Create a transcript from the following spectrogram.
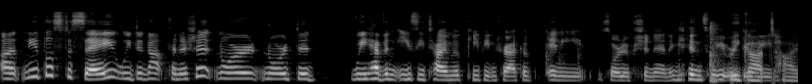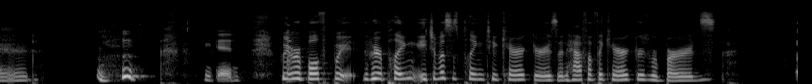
Uh, needless to say, we did not finish it, nor nor did we have an easy time of keeping track of any sort of shenanigans we were We doing. got tired. we did. We were both we we were playing. Each of us was playing two characters, and half of the characters were birds.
